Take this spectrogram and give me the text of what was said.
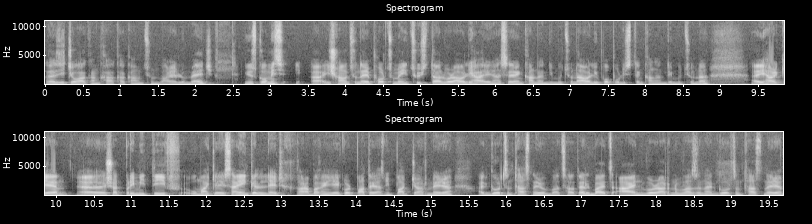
զիջողական քաղաքականություն վարելու մեջ, մյուս կողմից իշխանությունները փորձում էին ցույց տալ, որ ավելի հայրենասեր են, քան ընդդիմությունը, ավելի պոպուլիստ են, քան ընդդիմությունը։ Իհարկե շատ պրիմիտիվ ու մակերեսային կլներ Ղարաբաղյան երկրորդ պատերազմի պատճառները այդ գործընթացներով բացատրել, բայց այն, որ առնվազն այդ գործընթացները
